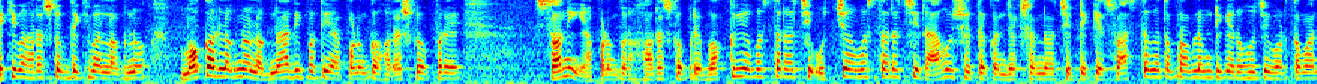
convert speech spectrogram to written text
ଦେଖିବା ହରସ୍କୋପ୍ ଦେଖିବା ଲଗ୍ନ ମକର ଲଗ୍ନ ଲଗ୍ନାଧିପତି ଆପଣଙ୍କ ହରସ୍କୋପ୍ରେ ଶନି ଆପଣଙ୍କର ହରସ୍କୋପ୍ରେ ବକ୍ରି ଅବସ୍ଥାରେ ଅଛି ଉଚ୍ଚ ଅବସ୍ଥାରେ ଅଛି ରାହୁ ସହିତ କଞ୍ଜକ୍ସନ୍ ଅଛି ଟିକେ ସ୍ୱାସ୍ଥ୍ୟଗତ ପ୍ରୋବ୍ଲେମ୍ ଟିକେ ରହୁଛି ବର୍ତ୍ତମାନ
